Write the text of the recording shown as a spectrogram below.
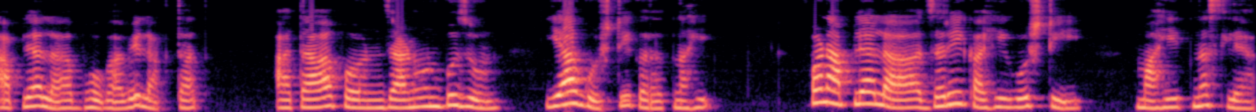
आपल्याला भोगावे लागतात. आता आपण जाणून बुजून या गोष्टी करत नाही. पण आपल्याला जरी काही गोष्टी माहीत नसल्या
